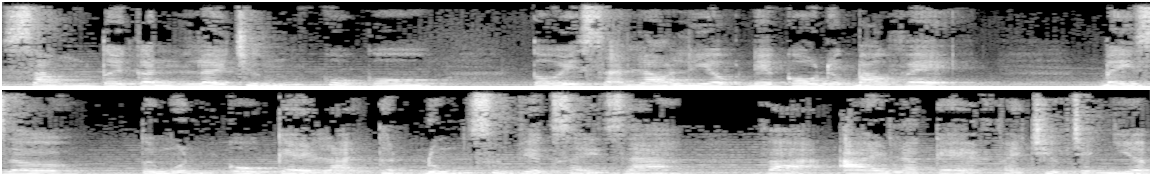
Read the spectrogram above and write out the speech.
Xong tôi cần lời chứng của cô. Tôi sẽ lo liệu để cô được bảo vệ. Bây giờ tôi muốn cô kể lại thật đúng sự việc xảy ra Và ai là kẻ phải chịu trách nhiệm.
